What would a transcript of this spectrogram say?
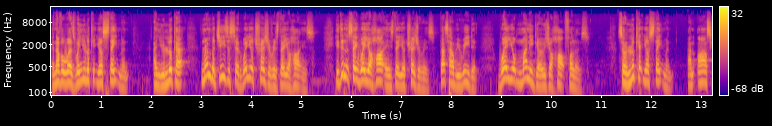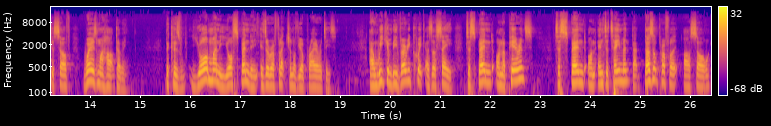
In other words, when you look at your statement and you look at, remember, Jesus said, where your treasure is, there your heart is. He didn't say where your heart is, there your treasure is. That's how we read it. Where your money goes, your heart follows. So look at your statement and ask yourself, where is my heart going? Because your money, your spending, is a reflection of your priorities. And we can be very quick, as I say, to spend on appearance, to spend on entertainment that doesn't profit our soul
